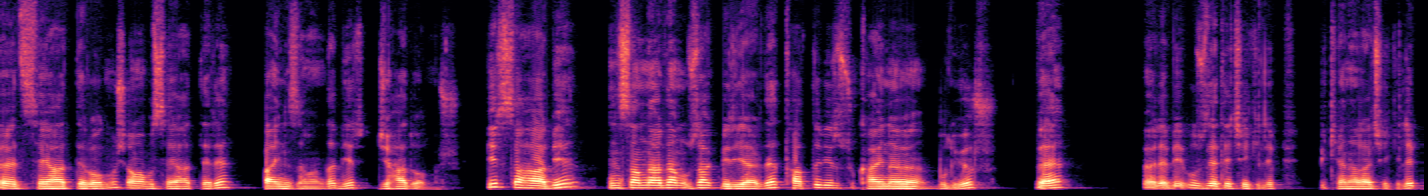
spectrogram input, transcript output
Evet seyahatler olmuş ama bu seyahatleri aynı zamanda bir cihad olmuş. Bir sahabi insanlardan uzak bir yerde tatlı bir su kaynağı buluyor ve böyle bir uzlete çekilip bir kenara çekilip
